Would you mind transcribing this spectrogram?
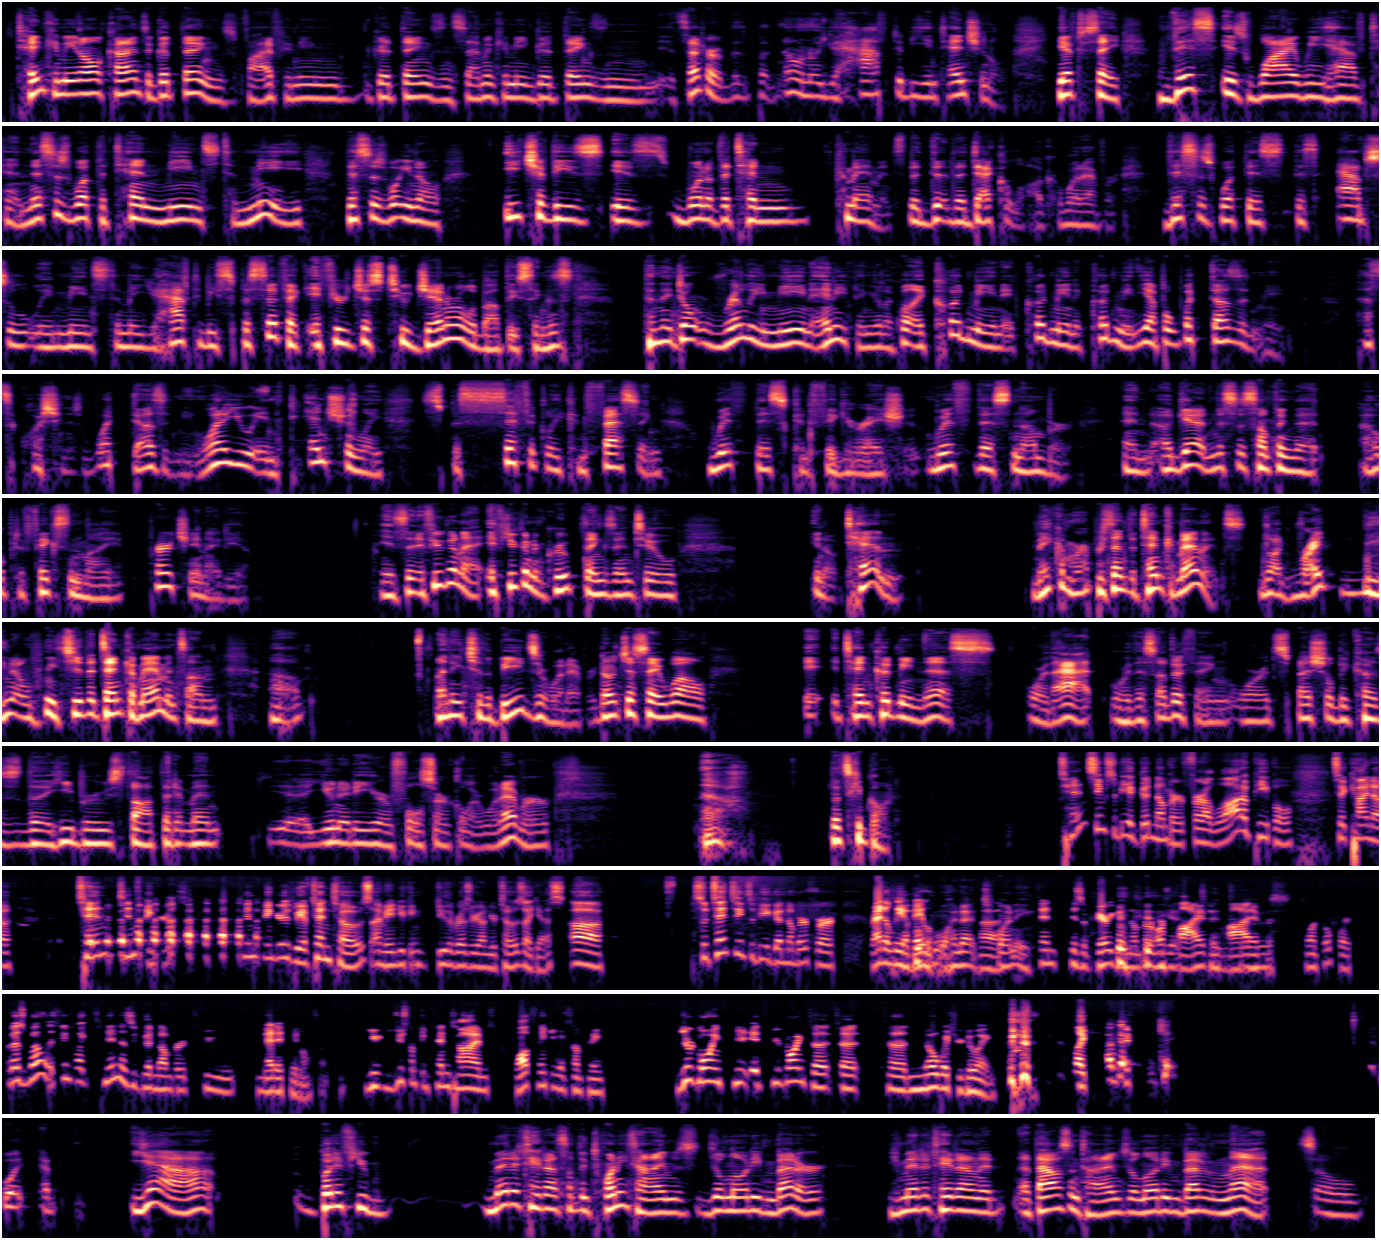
ten can mean all kinds of good things. Five can mean good things, and seven can mean good things, and etc. But, but no, no, you have to be intentional. You have to say, this is why we have ten. This is what the ten means to me. This is what you know. Each of these is one of the ten commandments, the the Decalogue or whatever. This is what this this absolutely means to me. You have to be specific. If you're just too general about these things, then they don't really mean anything. You're like, well, it could mean, it could mean, it could mean. Yeah, but what does it mean? That's the question is what does it mean? What are you intentionally, specifically confessing with this configuration, with this number? And again, this is something that I hope to fix in my prayer chain idea. Is that if you're gonna if you're gonna group things into, you know, ten, make them represent the Ten Commandments. Like write, you know, each of the Ten Commandments on um, on each of the beads or whatever. Don't just say, well, it, it 10 could mean this or that or this other thing, or it's special because the Hebrews thought that it meant uh, unity or full circle or whatever. Ugh. let's keep going. 10 seems to be a good number for a lot of people to kind of 10, 10 fingers 10 fingers we have 10 toes i mean you can do the rosary on your toes i guess uh so 10 seems to be a good number for readily available Why not Uh, 20? 10 is a very good number or 5 10 5 so on and so forth but as well it seems like 10 is a good number to meditate on something you, you do something 10 times while thinking of something you're going to you're going to, to, to know what you're doing Okay, okay, What, uh, yeah, but if you meditate on something 20 times, you'll know it even better. If you meditate on it a thousand times, you'll know it even better than that. So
